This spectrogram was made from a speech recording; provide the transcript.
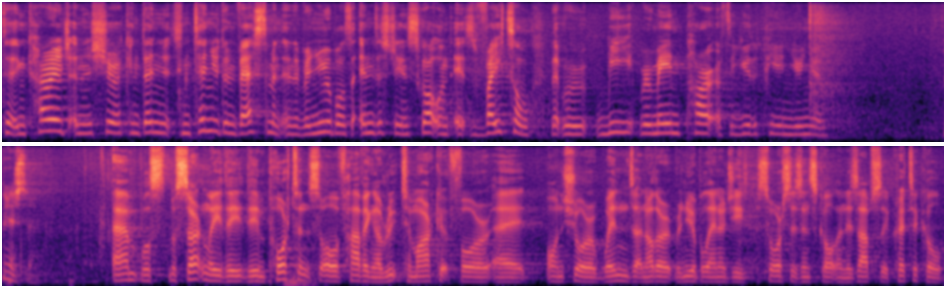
to encourage and ensure continued, investment in the renewables industry in Scotland, it's vital that we, we remain part of the European Union. Minister. Um, well, well, certainly the, the importance of having a route to market for uh, onshore wind and other renewable energy sources in Scotland is absolutely critical.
